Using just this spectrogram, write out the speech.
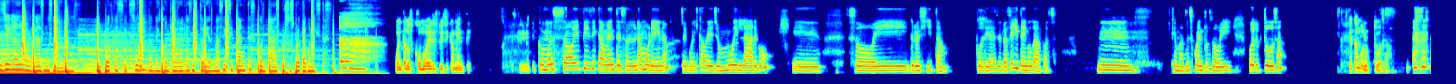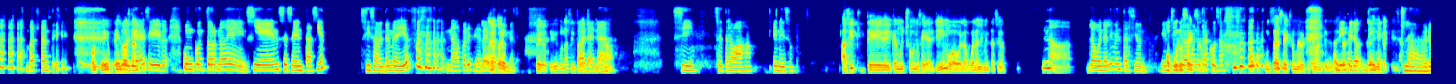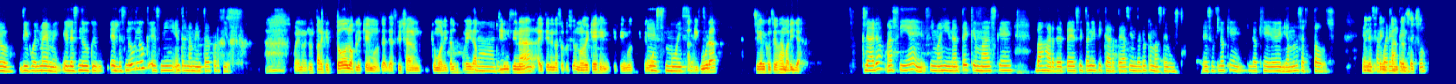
Has llegado a Orgasmos Anónimos, el podcast sexual donde encontrarás las historias más excitantes contadas por sus protagonistas. Cuéntanos cómo eres físicamente. Escríbete. ¿Cómo soy físicamente? Soy una morena, tengo el cabello muy largo, eh, soy gruesita, podría decirlo así, y tengo gafas. Mm, ¿Qué más les cuento? Soy voluptuosa. ¿Qué tan voluptuosa? entonces- bastante. ok, podría bastante. decir un contorno de 100, 60, 100, si saben de medidas. nada parecido a la de Bueno, las pero- reinas. Pero tienes una cintura Para chiquita. nada. Sí, se trabaja en eso. Así te dedicas mucho, no sé, al gym o a la buena alimentación. No, la buena alimentación. El O puro hago en sexo. otra cosa. O, o punto de sexo, mejor que te mantienes ahí. Dijeron- dije-. Claro, dijo el meme. El snook, el snook Nook es mi entrenamiento deportivo. Bueno, eso es para que todo lo apliquemos. Ya, ya escucharon, como ahorita no se puede ir a Claro, ni nada, ahí tienen la solución. No se quejen, que tengo, que tengo es muy la cierto. figura. Sigan el consejo de amarilla. Claro, así es. Imagínate que más que bajar de peso y tonificarte haciendo lo que más te gusta. Eso es lo que, lo que deberíamos hacer todos en Oye, ¿a ti esta ¿Te encanta cuarentena. el sexo?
